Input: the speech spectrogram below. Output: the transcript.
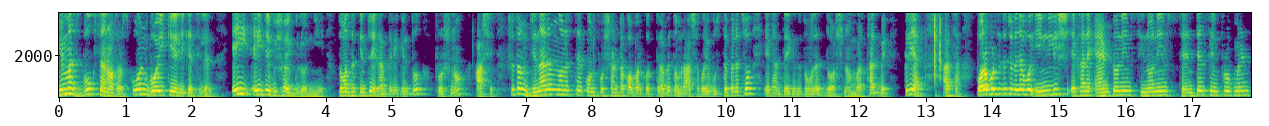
ফেমাস বুকস অ্যান্ড অথার্স কোন বই কে লিখেছিলেন? এই এই যে বিষয়গুলো নিয়ে তোমাদের কিন্তু এখান থেকে কিন্তু প্রশ্ন আসে। সুতরাং জেনারেল নলেজ থেকে কোন পোর্শনটা কভার করতে হবে তোমরা আশা করি বুঝতে পেরেছ। এখান থেকে কিন্তু তোমাদের দশ নাম্বার থাকবে। ক্লিয়ার আচ্ছা পরবর্তীতে চলে যাব ইংলিশ এখানে antonym synonyms sentence improvement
